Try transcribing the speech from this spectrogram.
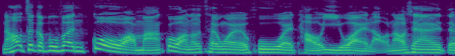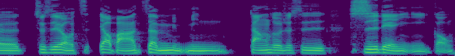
然后这个部分过往嘛，过往都称为呼为逃逸外劳，然后现在的就是有要把它证明当做就是失联移工。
